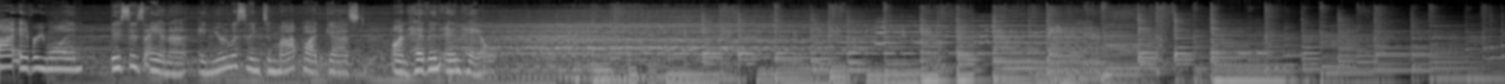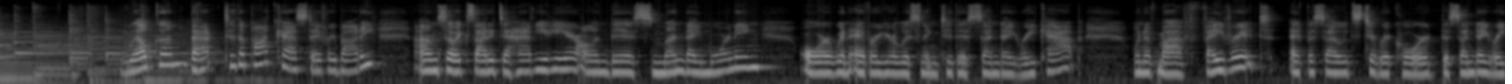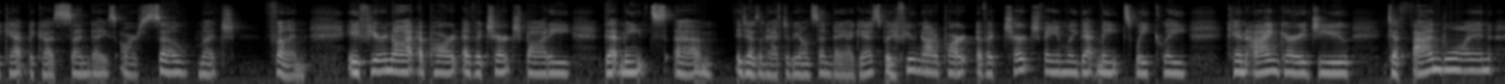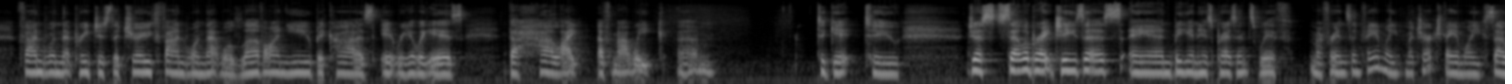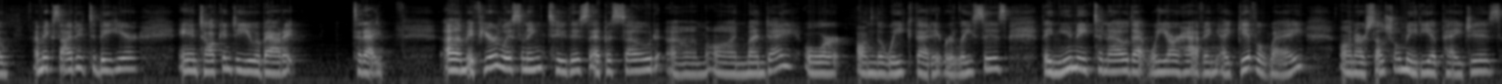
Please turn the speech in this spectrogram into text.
Hi, everyone. This is Anna, and you're listening to my podcast on Heaven and Hale. Welcome back to the podcast, everybody. I'm so excited to have you here on this Monday morning or whenever you're listening to this Sunday recap one of my favorite episodes to record, the Sunday recap, because Sundays are so much fun. If you're not a part of a church body that meets, um, it doesn't have to be on Sunday, I guess, but if you're not a part of a church family that meets weekly, can I encourage you to find one, find one that preaches the truth, find one that will love on you because it really is the highlight of my week um, to get to just celebrate Jesus and be in his presence with my friends and family, my church family. So I'm excited to be here and talking to you about it today. Um, if you're listening to this episode um, on Monday or on the week that it releases, then you need to know that we are having a giveaway on our social media pages.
